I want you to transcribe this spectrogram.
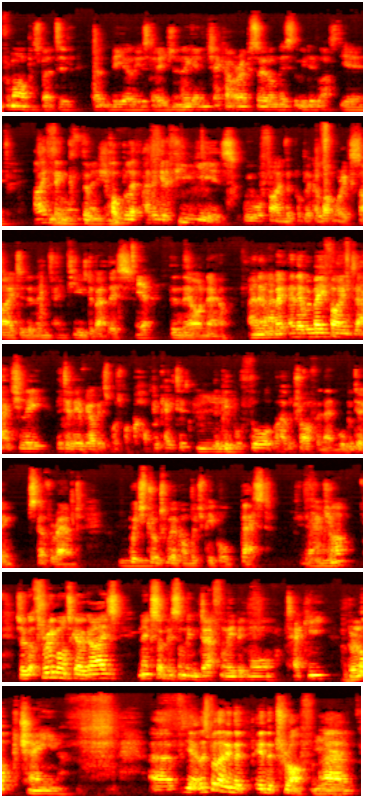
from our perspective, at the earlier stage. And again, check out our episode on this that we did last year. I think the public. I think in a few years we will find the public a lot more excited and en- enthused about this Yeah. than they are now. And then we may, and then we may find that actually the delivery of it is much more complicated Mm. than people thought. We'll have a trough, and then we'll be doing stuff around which drugs work on which people best in the Fair future. enough. So we've got three more to go, guys. Next up is something definitely a bit more techie blockchain. Uh, yeah, let's put that in the in the trough. Yeah.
